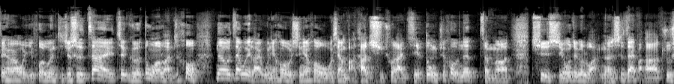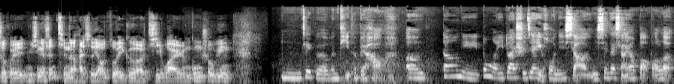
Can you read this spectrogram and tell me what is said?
非常让我疑惑的问题，就是在这个冻完卵之后，那在未来五年后、十年后，我想把它取出来解冻之后，那怎么去使用这个卵呢？是再把它注射回女性的身体呢，还是要做一个体外人工受孕？嗯，这个问题特别好。嗯，当你冻了一段时间以后，你想你现在想要宝宝了，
